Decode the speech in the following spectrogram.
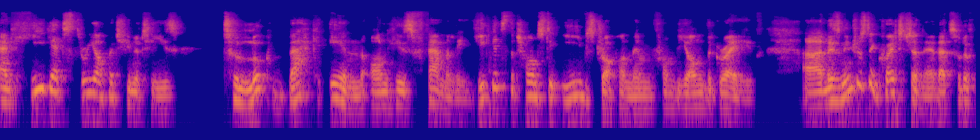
and he gets three opportunities to look back in on his family. He gets the chance to eavesdrop on them from beyond the grave. Uh, there's an interesting question there that sort of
